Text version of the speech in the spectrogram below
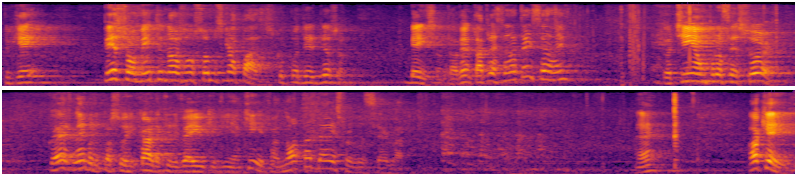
Porque pessoalmente nós não somos capazes, com o poder de Deus. Bênção, tá vendo? Tá prestando atenção, hein? Eu tinha um professor Lembra do pastor Ricardo, aquele velho que vinha aqui? Ele falou, nota 10 para você agora. Né? Ok.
